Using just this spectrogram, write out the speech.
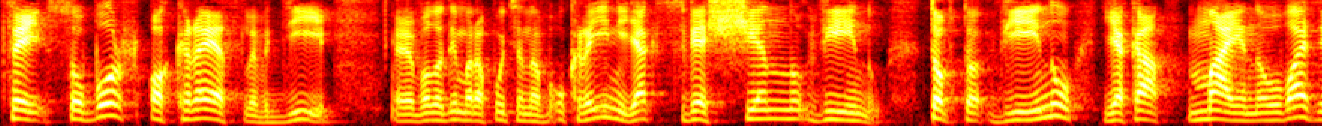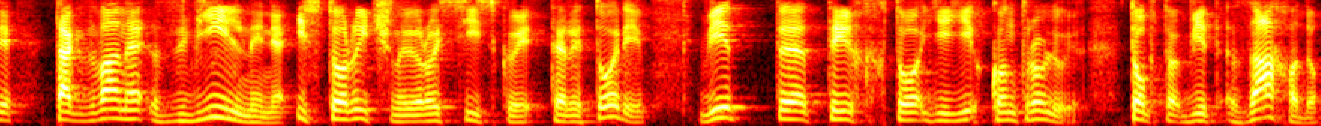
Цей собор окреслив дії е, Володимира Путіна в Україні як священну війну, тобто війну, яка має на увазі так зване звільнення історичної російської території від е, тих, хто її контролює, тобто від заходу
